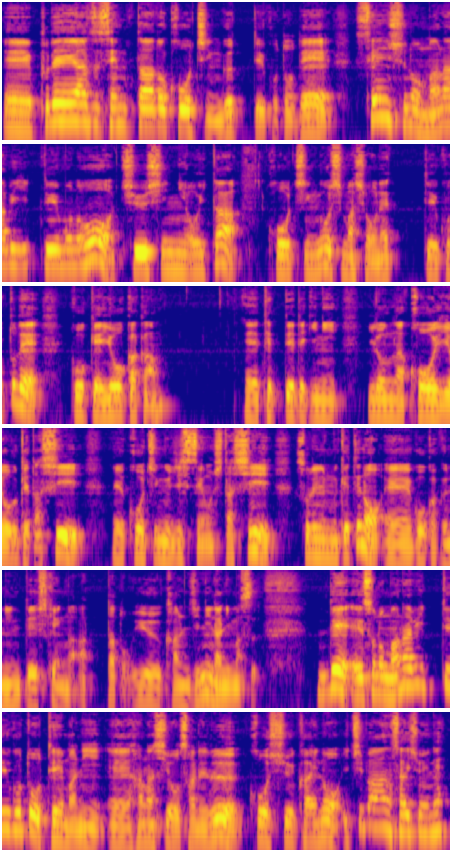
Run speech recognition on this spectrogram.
えー、プレイヤーズセンタードコーチングっていうことで、選手の学びっていうものを中心に置いたコーチングをしましょうねっていうことで、合計8日間、え徹底的にいろんな講義を受けたし、えコーチング実践をしたし、それに向けての、え合格認定試験があったという感じになります。で、その学びっていうことをテーマに、え話をされる講習会の一番最初にね、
